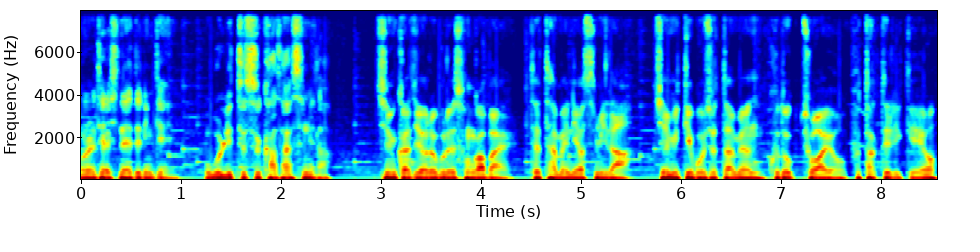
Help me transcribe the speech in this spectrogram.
오늘 대신해드린 게임 오블리트스 카사였습니다. 지금까지 여러분의 손과 발 데타맨이었습니다. 재밌게 보셨다면 구독, 좋아요 부탁드릴게요.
